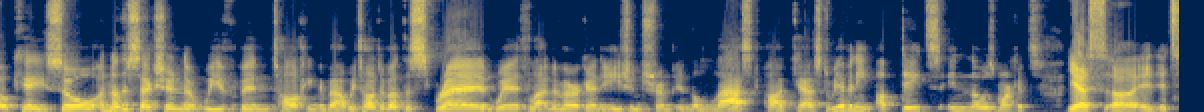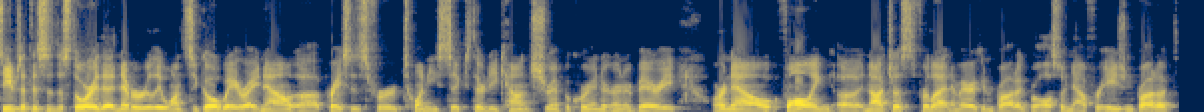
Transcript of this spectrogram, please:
Okay, so another section that we've been talking about, we talked about the spread with Latin America and Asian shrimp in the last podcast. Do we have any updates in those markets? Yes, uh, it, it, seems that this is the story that never really wants to go away right now. Uh, prices for 26, 30 count shrimp, according to Urner Barry, are now falling, uh, not just for Latin American product, but also now for Asian product.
